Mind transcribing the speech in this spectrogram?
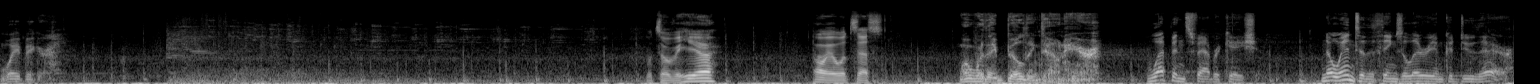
Way bigger. What's over here? Oh, yeah, what's this? What were they building down here? Weapons fabrication. No end to the things Elerium could do there.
